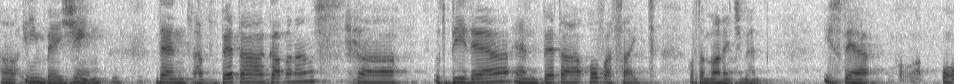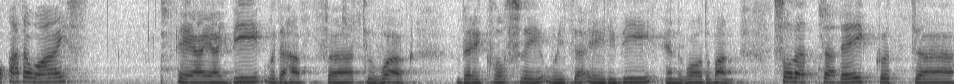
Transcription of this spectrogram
uh, in Beijing, then a better governance uh, would be there and better oversight of the management is there. Or otherwise, AIIB would have uh, to work very closely with the ADB and the World Bank so that uh, they could uh,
